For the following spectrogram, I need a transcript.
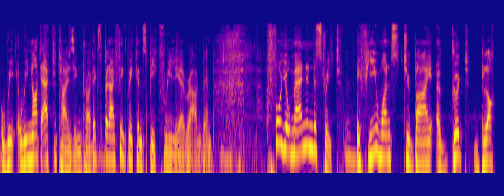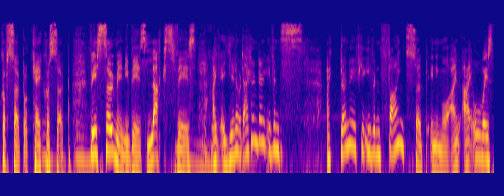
we we're not advertising products, but I think we can speak freely around them. For your man in the street, mm. if he wants to buy a good block of soap or cake or mm. soap, there's so many. There's Lux. There's, mm. I, you know what? I don't know even. s- I don't know if you even find soap anymore. I, I always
